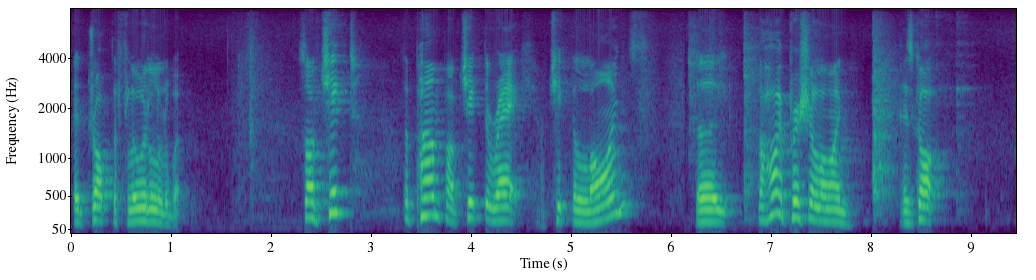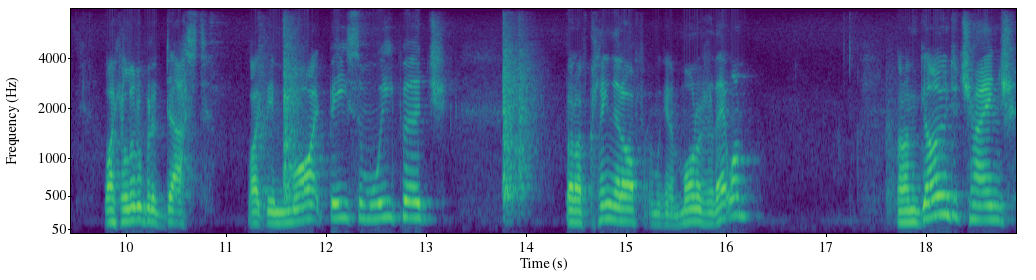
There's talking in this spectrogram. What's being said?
it dropped the fluid a little bit. So I've checked the pump, I've checked the rack, I've checked the lines. The, the high pressure line has got like a little bit of dust. Like there might be some weepage, but I've cleaned that off and we're going to monitor that one. But I'm going to change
